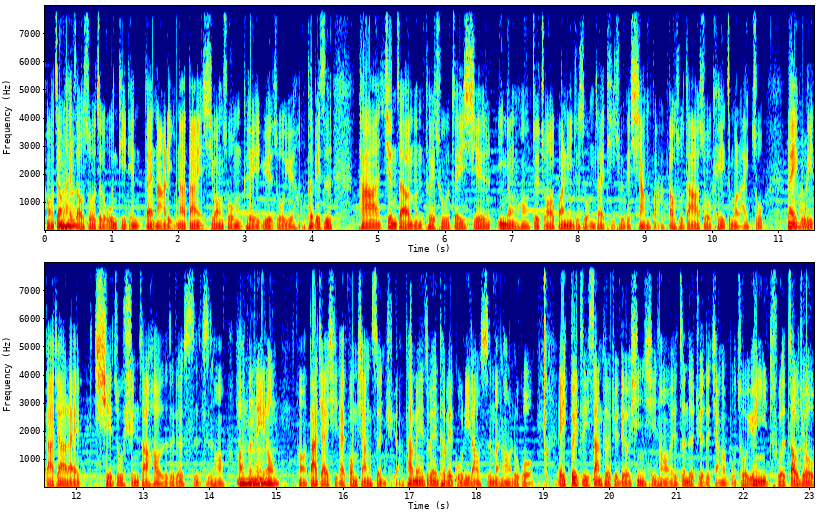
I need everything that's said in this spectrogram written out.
哦，这样我们才知道说这个问题点在哪里。那当然也希望说我们可以越做越好，特别是它现在我们推出这一些应用哈，最主要观念就是我们在提出一个想法，告诉大家说可以这么来做。那也鼓励大家来协助寻找好的这个师资哈，好的内容。好、大家一起来共襄盛举啊！他们这边也特别鼓励老师们哈、如果诶对自己上课觉得有信心哈、也真的觉得讲的不错，愿意除了造就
